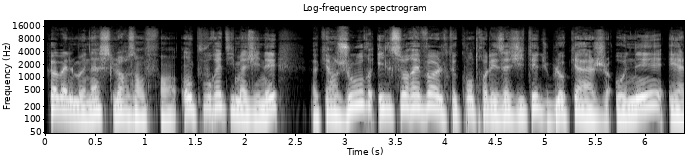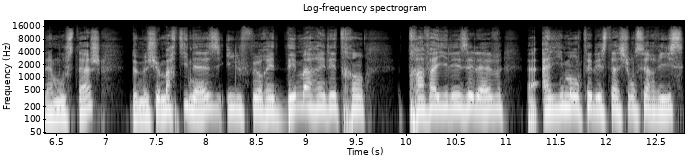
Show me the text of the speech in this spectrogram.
comme elles menacent leurs enfants. On pourrait imaginer qu'un jour, il se révolte contre les agités du blocage au nez et à la moustache de M. Martinez. Il ferait démarrer les trains, travailler les élèves, alimenter les stations-service.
